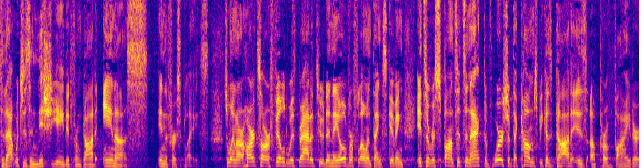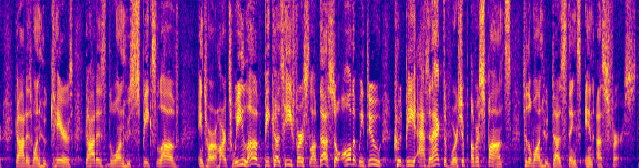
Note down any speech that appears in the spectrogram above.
to that which is initiated from God in us in the first place. So when our hearts are filled with gratitude and they overflow in thanksgiving, it's a response, it's an act of worship that comes because God is a provider. God is one who cares. God is the one who speaks love into our hearts. We love because he first loved us. So all that we do could be as an act of worship, a response to the one who does things in us first.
